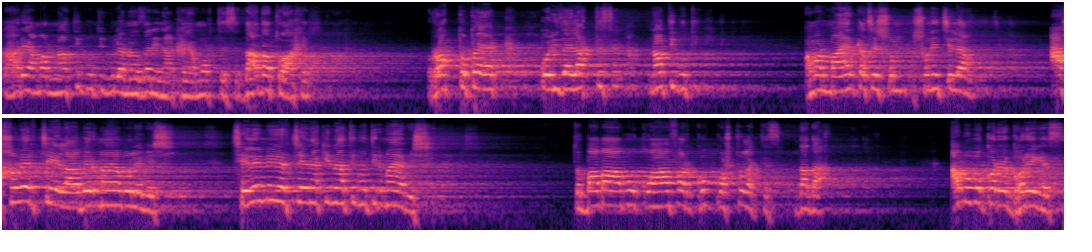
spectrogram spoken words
কারে আমার নাতিপুতিগুলা না জানি না খায় মরতেছে, দাদা তো আখের। রক্ত তো এক কলিজায় লাগতেছে নাতিপুতি। আমার মায়ের কাছে শুন- শুনেছিলাম, আসলের চেয়ে লাভের মায়া বলে বেশি। ছেলে মেয়ের চেয়ে নাকি নাতিমতির মায়া বেশি? তো বাবা আবু কোহাফার খুব কষ্ট লাগতেছে। দাদা, আবু বকরের ঘরে গেছে।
